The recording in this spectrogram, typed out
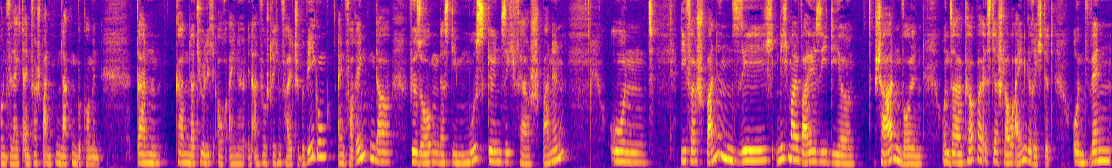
und vielleicht einen verspannten Nacken bekommen. Dann kann natürlich auch eine in Anführungsstrichen falsche Bewegung, ein Verrenken dafür sorgen, dass die Muskeln sich verspannen. Und die verspannen sich nicht mal, weil sie dir schaden wollen. Unser Körper ist ja schlau eingerichtet und wenn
